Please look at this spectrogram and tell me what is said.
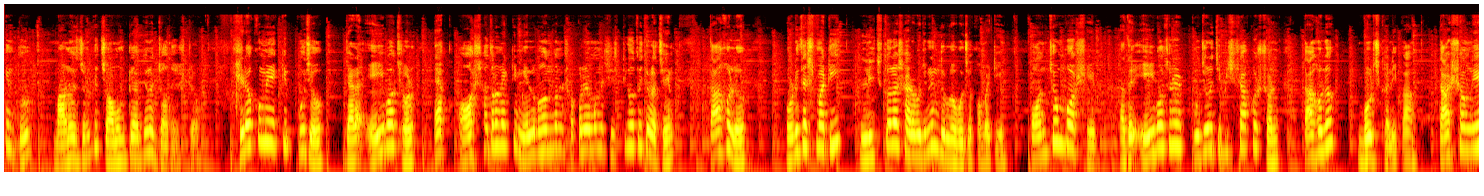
কিন্তু মানুষজনকে চমক দেওয়ার জন্য যথেষ্ট। সেরকমই একটি পুজো যারা এই বছর এক অসাধারণ একটি মেলবন্ধন সকলের মনে সৃষ্টি হতে চলেছে, তা হলো হরিদাসমাটি লিচুতলা সার্বজনীন দুর্গাপুজো কমিটি। পঞ্চম বর্ষে তাদের এই বছরের পুজোর যে বিশেষ আকর্ষণ, তা হলো বুর্জ খালিফা। তার সঙ্গে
